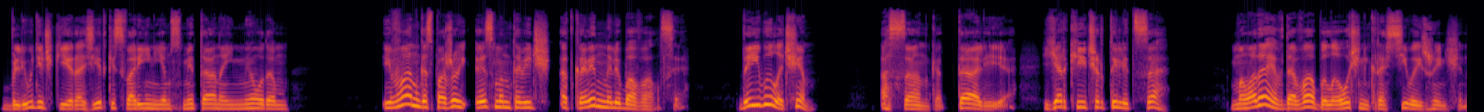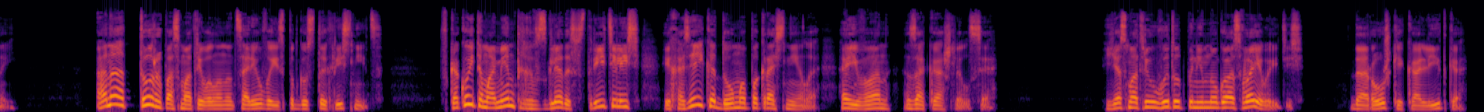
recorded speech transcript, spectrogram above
блюдечки и розетки с вареньем, сметаной, медом. Иван госпожой Эсмонтович откровенно любовался. Да и было чем. Осанка, талия, яркие черты лица, Молодая вдова была очень красивой женщиной. Она тоже посматривала на Царева из-под густых ресниц. В какой-то момент их взгляды встретились, и хозяйка дома покраснела, а Иван закашлялся. «Я смотрю, вы тут понемногу осваиваетесь. Дорожки, калитка,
